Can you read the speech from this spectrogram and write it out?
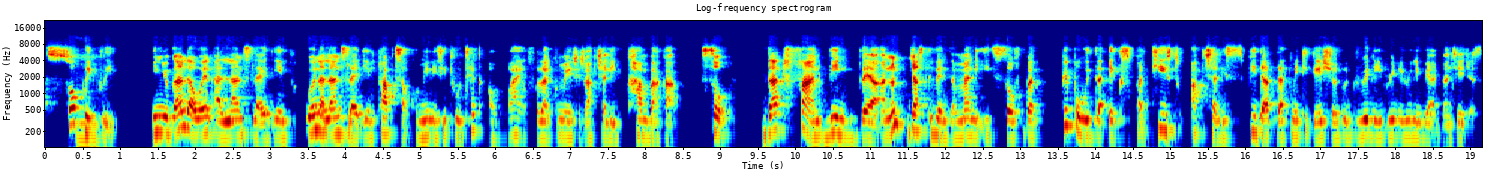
so mm. quickly in uganda when a landslide in, when a landslide impacts a community it will take a while for that community to actually come back up so that fund being there and not just even the money itself but people with the expertise to actually speed up that mitigation would really really really be advantageous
